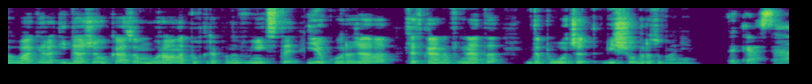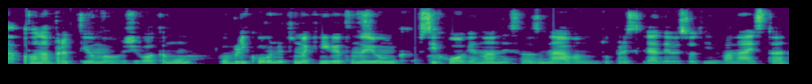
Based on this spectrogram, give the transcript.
лагера и даже оказва морална подкрепа на войниците и окоръжава след края на войната да получат висше образование. Така, сега по-напред имаме в живота му. Публикуването на книгата на Юнг «Психология на несъзнаваното» през 1912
